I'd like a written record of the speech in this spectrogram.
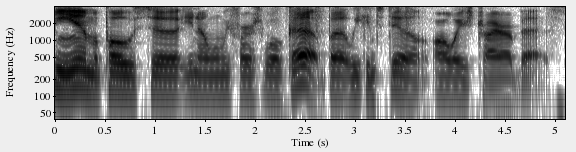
p.m. opposed to you know when we first woke up, but we can still always try our best.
